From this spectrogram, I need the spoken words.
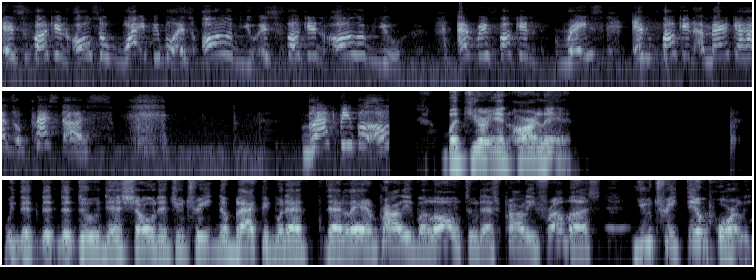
It's fucking also white people. It's all of you. It's fucking all of you. Every fucking race in fucking America has oppressed us. Black people. Also- but you're in our land we the, the, the dude just showed that you treat the black people that that land probably belong to that's probably from us you treat them poorly.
